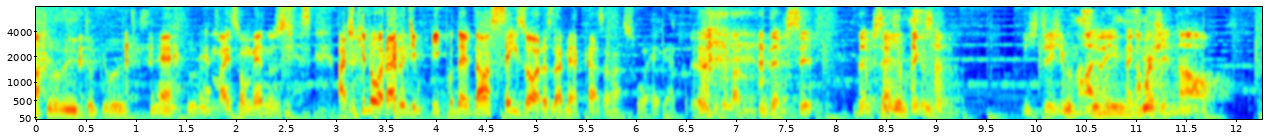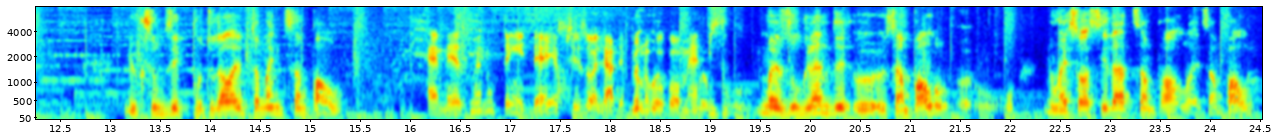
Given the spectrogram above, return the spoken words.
Acredito, acredito que sim. É, acredito. é mais ou menos isso. Acho que no horário de pico deve dar umas seis horas da minha casa na sua regata, tranquilamente. Deve ser. Deve ser. É, pega essa 23 de eu maio aí, pega dizer- a marginal. E eu costumo dizer que Portugal é do tamanho de São Paulo. É mesmo, eu não tenho ideia. Preciso olhar depois no Não, Google Maps. Mas o grande. o São Paulo não é só a cidade de São Paulo, é São Paulo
